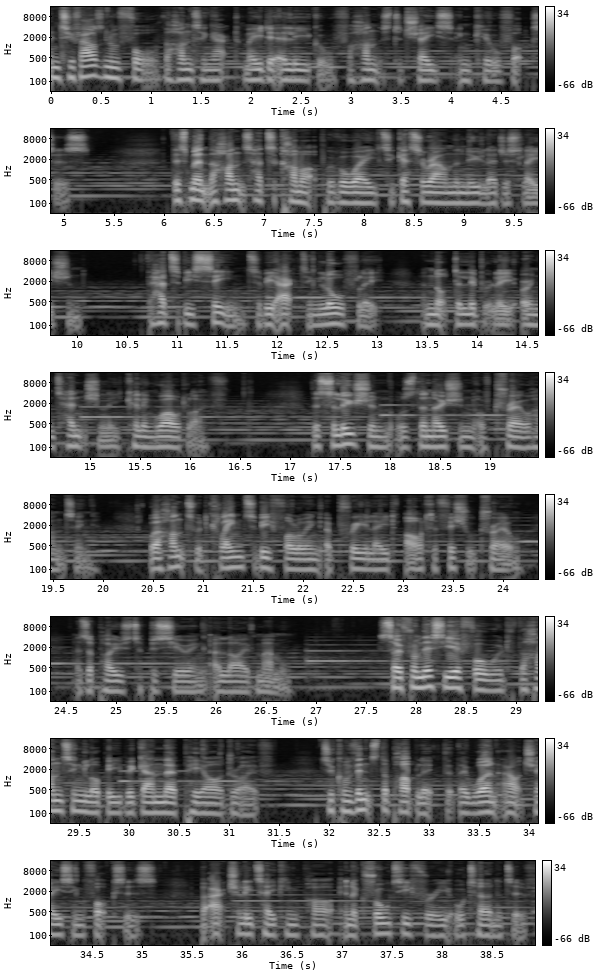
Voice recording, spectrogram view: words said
In 2004, the Hunting Act made it illegal for hunts to chase and kill foxes. This meant the hunts had to come up with a way to get around the new legislation. They had to be seen to be acting lawfully and not deliberately or intentionally killing wildlife. The solution was the notion of trail hunting, where hunts would claim to be following a pre-laid artificial trail as opposed to pursuing a live mammal. So from this year forward, the hunting lobby began their PR drive to convince the public that they weren't out chasing foxes, but actually taking part in a cruelty-free alternative,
